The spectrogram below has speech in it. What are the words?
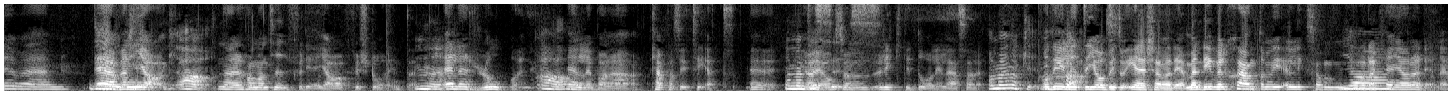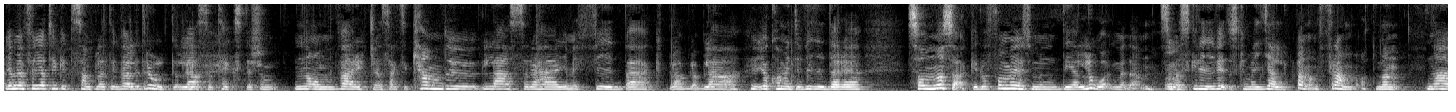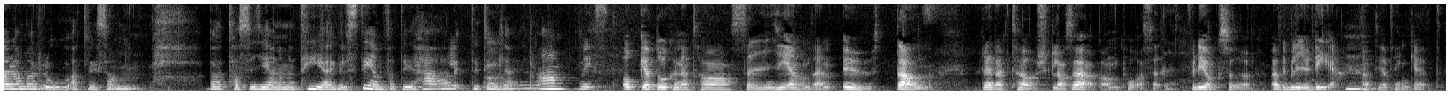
Det är även okej. jag. Ja. När har man tid för det? Jag förstår inte. Nej. Eller ro. Ja. Eller bara kapacitet. Eh, men jag är precis. också en riktigt dålig läsare. ja, men okej. Och det är lite jobbigt att erkänna det. Men det är väl skönt om vi liksom Ja. båda kan göra det nu. Ja, men för jag tycker till exempel att det är väldigt roligt att läsa texter som någon verkligen sagt Kan du läsa det här, ge mig feedback, bla bla bla. Jag kommer inte vidare. Sådana saker. Då får man ju som en dialog med den som Mm. har skrivit och så kan man hjälpa någon framåt. Men när har man ro att liksom bara ta sig igenom en tegelsten för att det är härligt? Det tycker Mm. jag. Ja. Visst. Och att då kunna ta sig igenom den utan redaktörsglasögon på sig. För det är också, ja, det blir ju det. Mm. Att jag tänker att,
